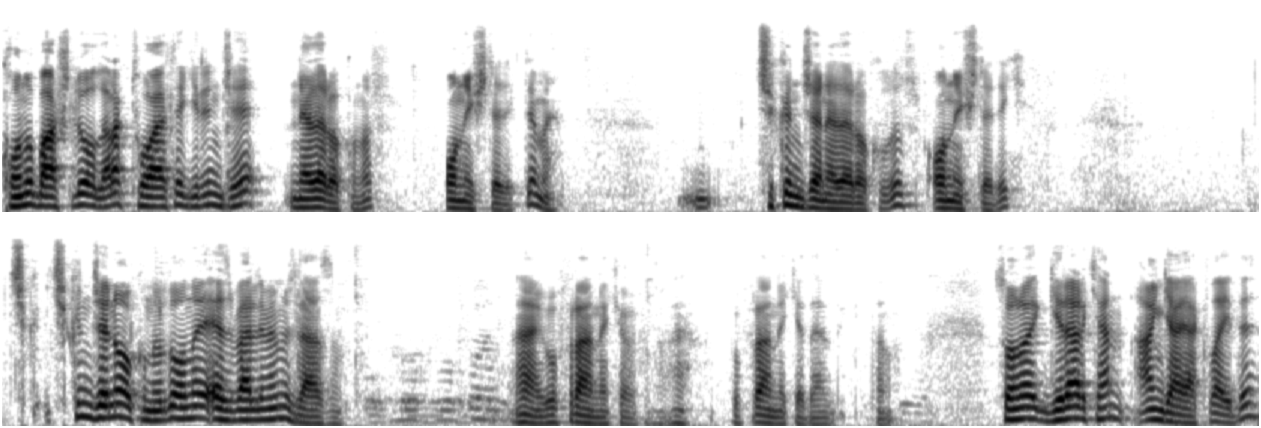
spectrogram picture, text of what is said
Konu başlığı olarak tuvalete girince neler okunur? Onu işledik değil mi? Çıkınca neler okunur? Onu işledik. Çık çıkınca ne okunurdu? Onu ezberlememiz lazım. Gufraneke okunur. Gufraneke derdik. Tamam. Sonra girerken hangi ayaklaydı?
